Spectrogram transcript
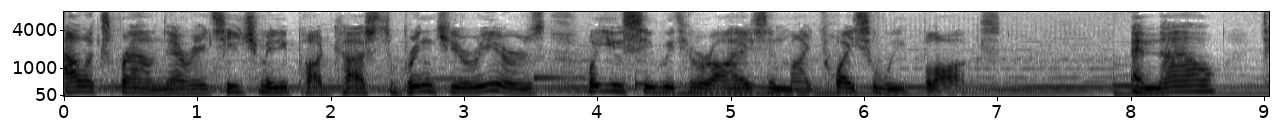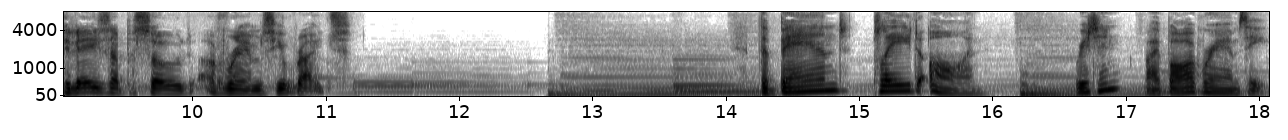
Alex Brown narrates each mini podcast to bring to your ears what you see with your eyes in my twice a week blogs. And now, today's episode of Ramsay Writes. The Banned Played On, written by Bob Ramsay.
